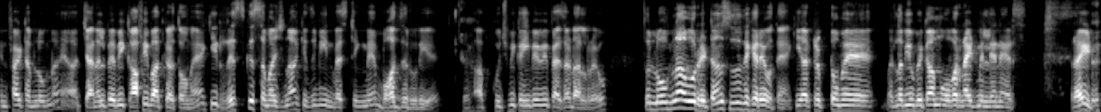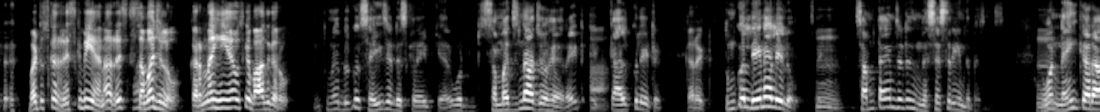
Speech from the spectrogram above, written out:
इनफैक्ट हम लोग ना यहाँ चैनल पे भी काफ़ी बात करता हूँ मैं कि रिस्क समझना किसी भी इन्वेस्टिंग में बहुत ज़रूरी है। Yeah. आप कुछ भी कहीं पे भी पैसा डाल रहे हो तो लोग ना वो रिटर्न तो दिख रहे होते हैं कि यार क्रिप्टो में मतलब you become overnight millionaires right but उसका रिस्क भी है ना। रिस्क हाँ। समझ लो करना ही है उसके बाद करो। तुमने बिल्कुल सही से डिस्क्राइब किया वो समझना जो है राइट। कैलकुलेटेड करेक्ट तुमको लेना ले लो। Sometimes it is necessary in the business वो नहीं करा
